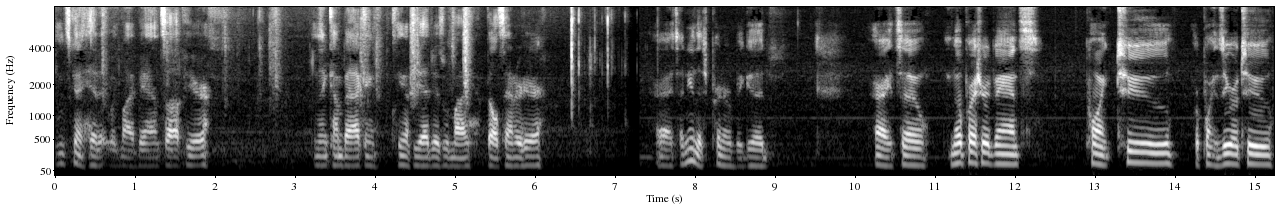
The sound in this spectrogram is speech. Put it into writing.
I'm just going to hit it with my bandsaw here and then come back and clean up the edges with my belt sander here. Alright, so I knew this printer would be good. Alright, so no pressure advance, 0.2 or 0.02,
